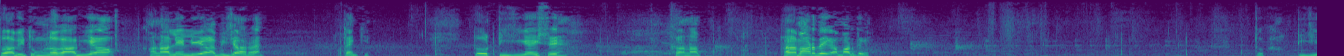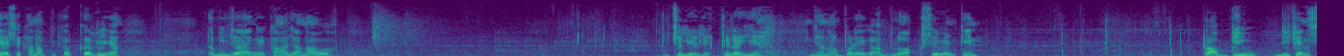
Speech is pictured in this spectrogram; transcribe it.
तो अभी तुम लोग आ गया, खाना ले लिया, अभी जा रहा है। थैंक यू तो टीजीआई से खाना हाँ मार देगा मार देगा। टीजीआई से खाना पिकअप कर लिया। तभी जाएँगे, कहाँ जाना होगा। तो चलिए देखते रहिए, जाना पड़ेगा block seventeen top view defence.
